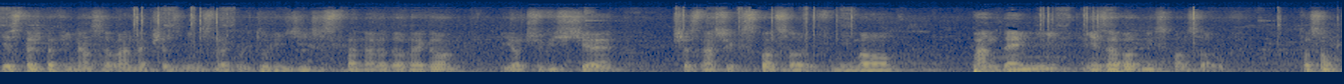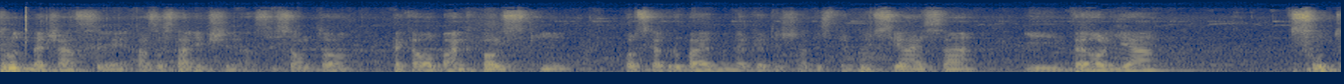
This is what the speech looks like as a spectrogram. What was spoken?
Jest też dofinansowane przez Ministra Kultury i Dziedzictwa Narodowego i oczywiście przez naszych sponsorów. Mimo pandemii, niezawodnych sponsorów. To są trudne czasy, a zostali przy nas i są to PKO Bank Polski, Polska Grupa Energetyczna Dystrybucja SA i Veolia Wschód.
